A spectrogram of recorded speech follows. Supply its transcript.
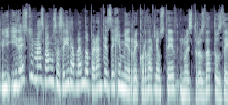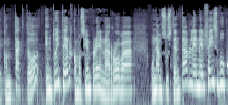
Y, de esto y más vamos a seguir hablando, pero antes déjeme recordarle a usted nuestros datos de contacto. En Twitter, como siempre, en arroba UNAM Sustentable. En el Facebook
